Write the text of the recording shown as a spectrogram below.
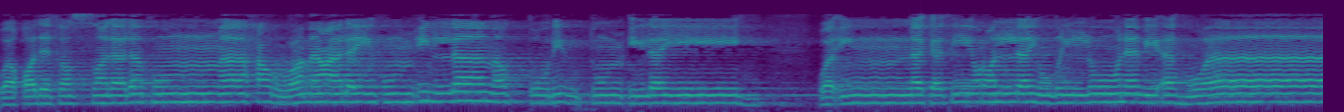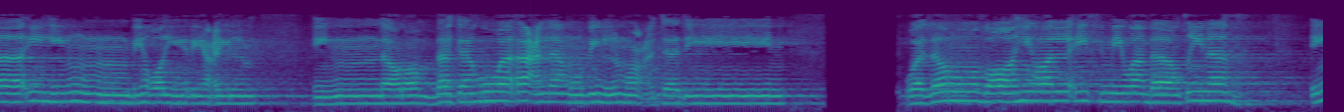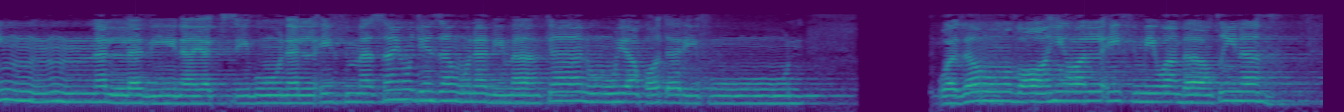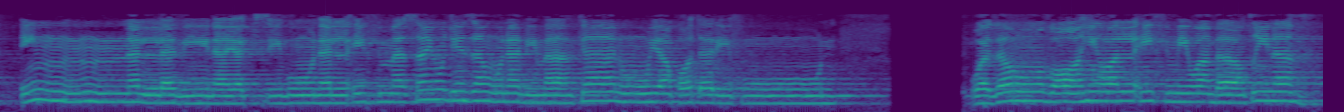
وَقَدْ فَصَّلَ لَكُم مَّا حَرَّمَ عَلَيْكُمْ إِلَّا مَا اضْطُرِرْتُمْ إِلَيْهِ وَإِنَّ كَثِيرًا لَّيُضِلُّونَ بِأَهْوَائِهِم بِغَيْرِ عِلْمٍ إِنَّ رَبَّكَ هُوَ أَعْلَمُ بِالْمُعْتَدِينَ وَذَرُوا ظَاهِرَ الْإِثْمِ وَبَاطِنَهُ ان الذين يكسبون الاثم سيجزون بما كانوا يقترفون وذروا ظاهر الاثم وباطنه ان الذين يكسبون الاثم سيجزون بما كانوا يقترفون وذروا ظاهر الاثم وباطنه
